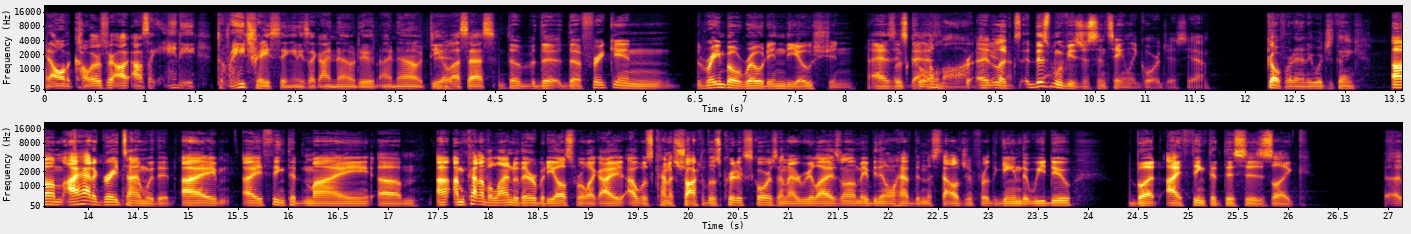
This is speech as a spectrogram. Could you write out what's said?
and all the colors were out, I was like, Andy, the ray tracing, and he's like, I know, dude, I know, DLSS. the the the freaking the Rainbow Road in the ocean as Was it, cool. Come on. It looks. This movie is just insanely gorgeous. Yeah. Go for it, Andy. What'd you think? Um, I had a great time with it. I I think that my um, I, I'm kind of aligned with everybody else. Where like I I was kind of shocked at those critic scores, and I realized, well, maybe they don't have the nostalgia for the game that we do. But I think that this is like uh,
